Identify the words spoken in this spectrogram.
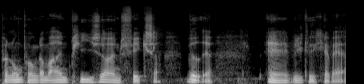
på nogle punkter meget en pleaser og en fixer, ved jeg, øh, hvilket kan være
